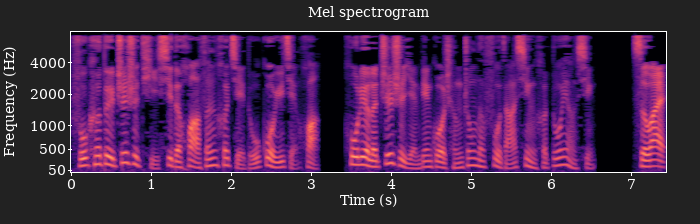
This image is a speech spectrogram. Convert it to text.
福柯对知识体系的划分和解读过于简化，忽略了知识演变过程中的复杂性和多样性。此外，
